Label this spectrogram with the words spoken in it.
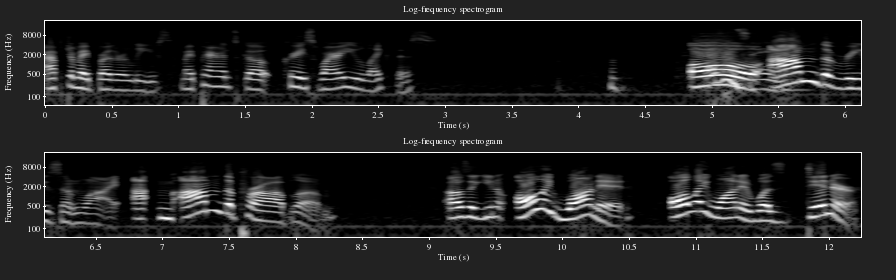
after my brother leaves. My parents go, Grace, why are you like this? oh. I'm the reason why. I'm, I'm the problem. I was like, you know, all I wanted, all I wanted was dinner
